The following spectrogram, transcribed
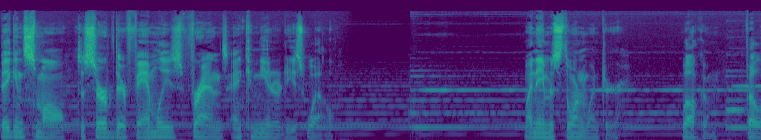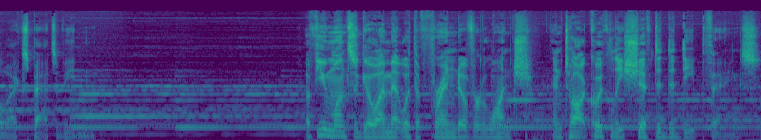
big and small, to serve their families, friends, and communities well. My name is Thorn Winter. Welcome fellow expats of Eden. A few months ago, I met with a friend over lunch, and talk quickly shifted to deep things.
